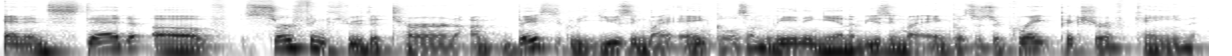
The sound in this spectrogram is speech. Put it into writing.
And instead of surfing through the turn, I'm basically using my ankles. I'm leaning in, I'm using my ankles. There's a great picture of Kane,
